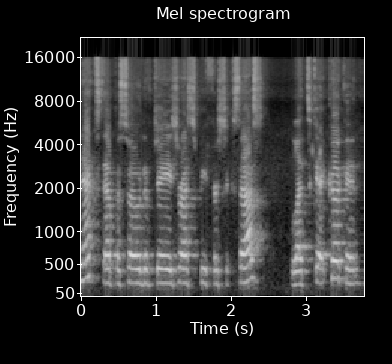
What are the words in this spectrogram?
next episode of Jay's Recipe for Success. Let's get cooking.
